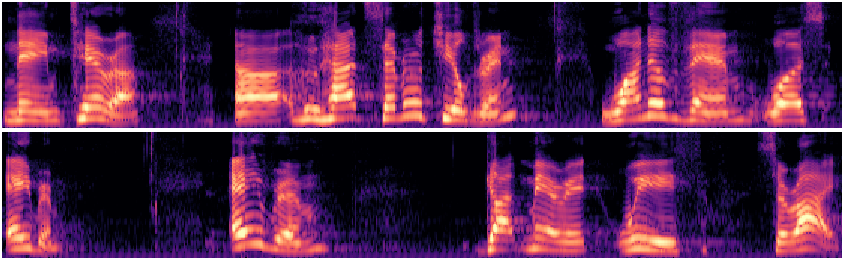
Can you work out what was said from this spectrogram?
named Terah uh, who had several children. One of them was Abram. Abram got married with Sarai.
